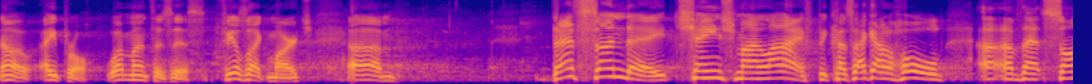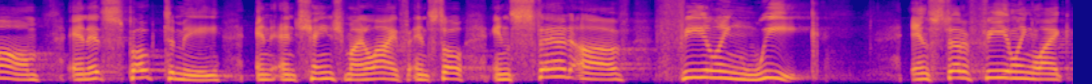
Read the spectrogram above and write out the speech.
no, April. What month is this? Feels like March. Um, that Sunday changed my life because I got a hold uh, of that psalm and it spoke to me and, and changed my life. And so instead of feeling weak, instead of feeling like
